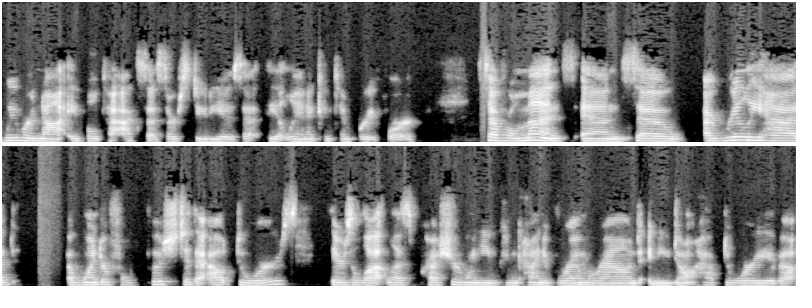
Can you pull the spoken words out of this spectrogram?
We were not able to access our studios at the Atlanta Contemporary for several months. And so I really had a wonderful push to the outdoors. There's a lot less pressure when you can kind of roam around and you don't have to worry about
